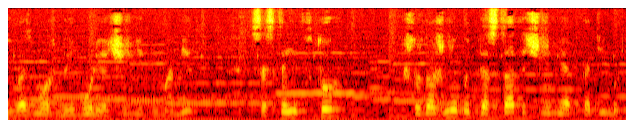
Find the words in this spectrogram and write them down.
и, возможно, наиболее очевидный момент состоит в том, что должно быть достаточно необходимых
